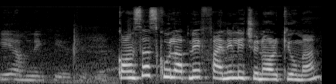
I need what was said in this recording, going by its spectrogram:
ये हमने किए थे। कौन सा स्कूल आपने फाइनली चुना और क्यों मैम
